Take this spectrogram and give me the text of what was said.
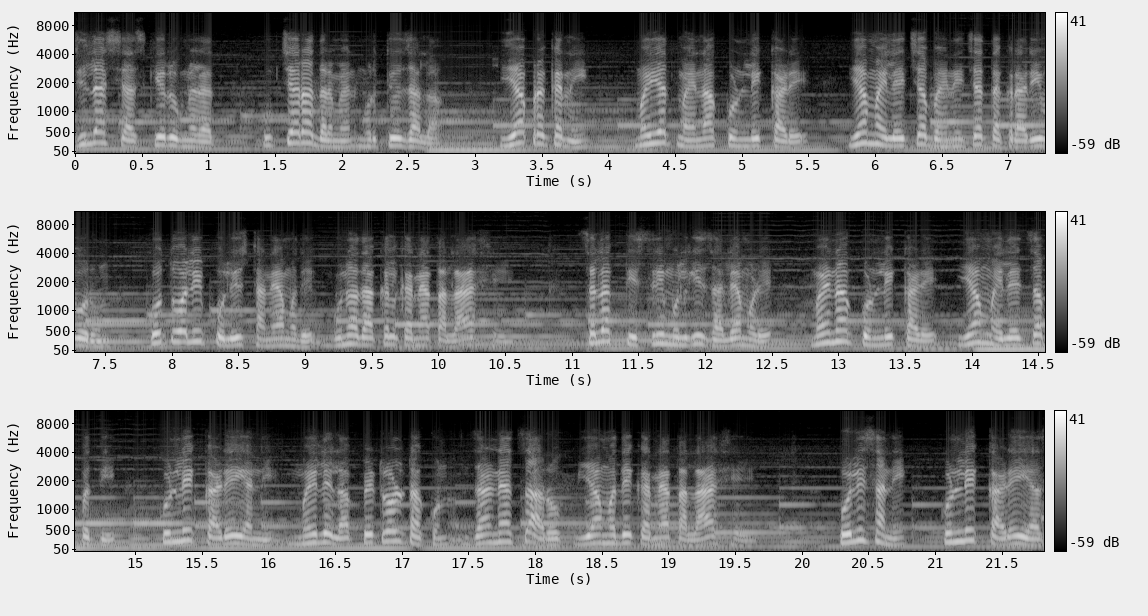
जिल्हा शासकीय रुग्णालयात उपचारादरम्यान मृत्यू झाला. या प्रकरणी मयत मैना कुंडलिक काळे या महिलेच्या बहिणीच्या तक्रारीवरून कोतवाली पोलीस ठाण्यामध्ये गुन्हा दाखल करण्यात आला आहे. सलग तिसरी मुलगी झाल्यामुळे मैना कुंडलिक काळे या महिलेचा पती कुंडलिक काळे यांनी महिलेला पेट्रोल टाकून जाळण्याचा आरोप यामध्ये करण्यात आला आहे. पोलिसांनी कुंडलिक काळे यास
